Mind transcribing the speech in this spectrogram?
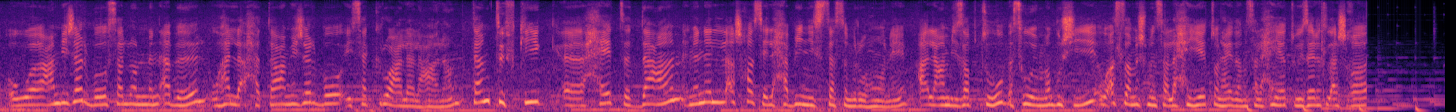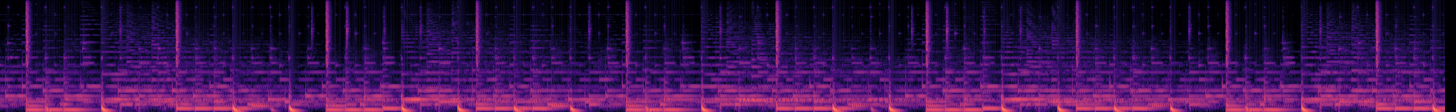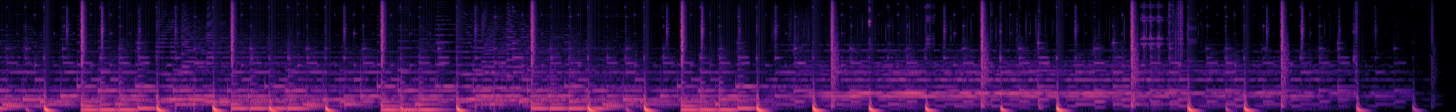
وعم بيجربوا صار لهم من قبل وهلأ حتى عم يجربوا يسكروا على العالم. تم تفكيك آه، حيط الدعم من الأشخاص اللي حابين يستثمروا هون. قال عم بيزبطوه بس هو ما بو شيء واصلا مش من صلاحياتهم هيدا من صلاحيات وزارة الأشغال.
